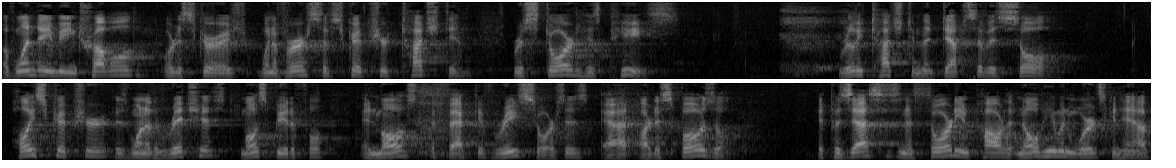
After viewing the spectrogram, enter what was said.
of one day being troubled or discouraged when a verse of Scripture touched him, restored his peace, really touched him in the depths of his soul. Holy Scripture is one of the richest, most beautiful, and most effective resources at our disposal. It possesses an authority and power that no human words can have,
